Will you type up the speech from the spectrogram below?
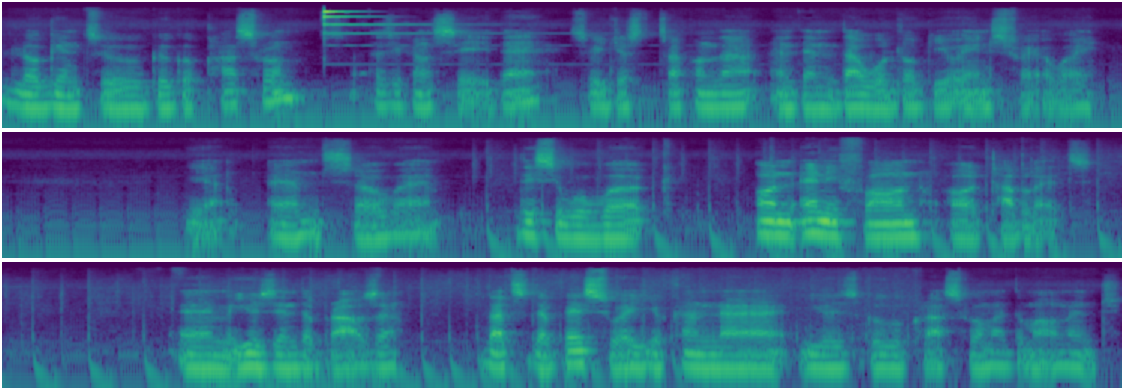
log into Google Classroom as you can see there so you just tap on that and then that will log you in straight away. Yeah and um, so uh, this will work on any phone or tablet um, using the browser that's the best way you can uh, use Google Classroom at the moment.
